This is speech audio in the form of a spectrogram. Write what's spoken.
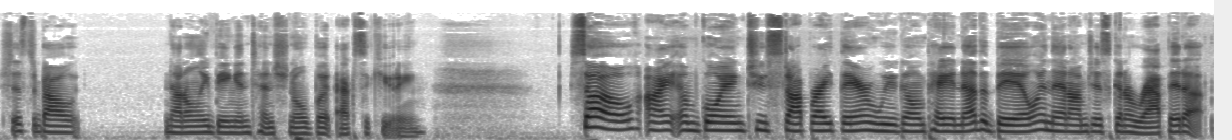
it's just about not only being intentional but executing. So I am going to stop right there and we're going to pay another bill and then I'm just going to wrap it up.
